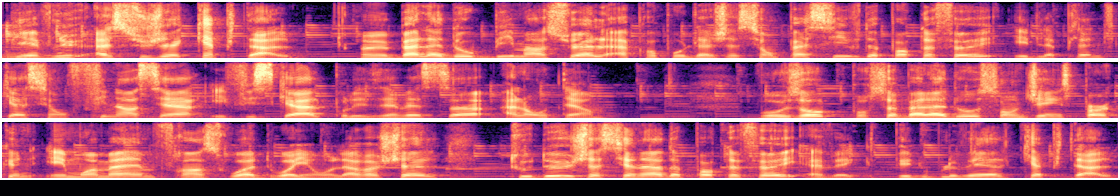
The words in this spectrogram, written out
Bienvenue à Sujet Capital, un balado bimensuel à propos de la gestion passive de portefeuille et de la planification financière et fiscale pour les investisseurs à long terme. Vos hôtes pour ce balado sont James Parkin et moi-même, François Doyon-La Rochelle, tous deux gestionnaires de portefeuille avec PWL Capital.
